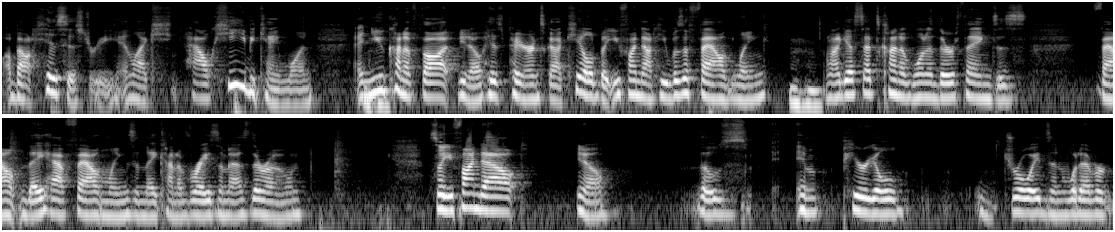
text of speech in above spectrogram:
about his history and like how he became one. And you Mm-hmm. kind of thought, you know, his parents got killed, but you find out he was a foundling. Mm-hmm. And I guess that's kind of one of their things is found they have foundlings and they kind of raise them as their own. So you find out, you know, those imperial droids and whatever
